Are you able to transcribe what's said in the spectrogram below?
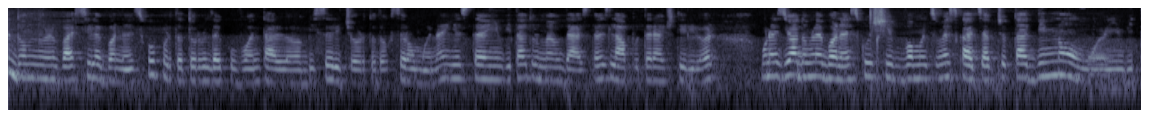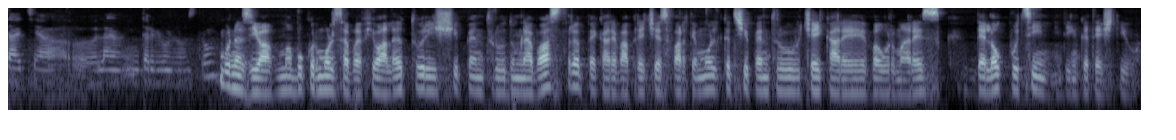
Domnul Vasile Bănescu, purtătorul de cuvânt al Bisericii Ortodoxe Române, este invitatul meu de astăzi la Puterea Știrilor. Bună ziua, domnule Bănescu, și vă mulțumesc că ați acceptat din nou invitația uh, la interviul nostru. Bună ziua! Mă bucur mult să vă fiu alături și pentru dumneavoastră, pe care vă apreciez foarte mult, cât și pentru cei care vă urmăresc deloc puțini, din câte știu.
